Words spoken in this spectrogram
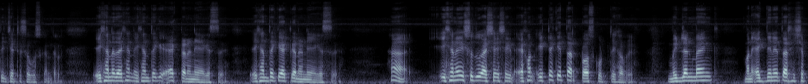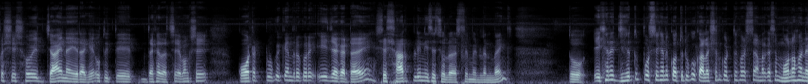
তিন চারটে সবুজ ক্যান্ডেল এখানে দেখেন, এখান থেকে এক টানে নিয়ে গেছে, এখান থেকে এক টানে নিয়ে গেছে। হ্যাঁ এখানে শুধু আসে এসে এখন এটাকে তার ক্রস করতে হবে। মিডল্যান্ড ব্যাংক মানে একদিনে তার হিসাবটা শেষ হয়ে যায় না এর আগে, অতীতে দেখা যাচ্ছে, এবং সে কোয়ার্টার টুকে কেন্দ্র করে এই জায়গাটায় সে শার্পলি নিচে চলে আসছে মিডল্যান্ড ব্যাংক তো এখানে যেহেতু পড়ছে, এখানে কতটুকু কালেকশন করতে পারছে, আমার কাছে মনে হয় না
